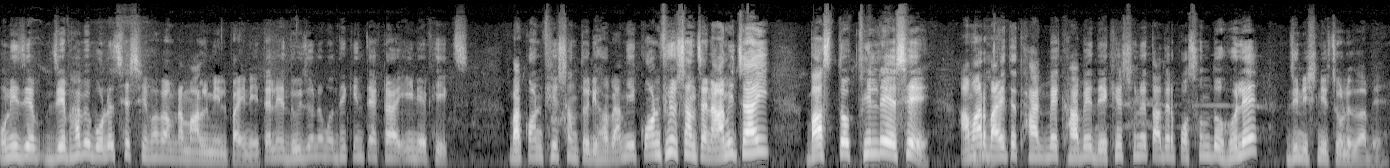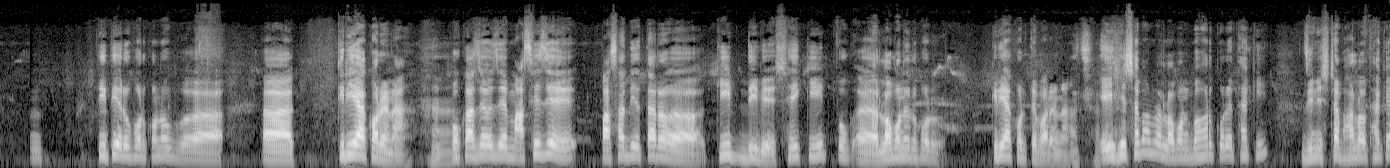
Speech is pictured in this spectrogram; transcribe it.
উনি যে যেভাবে বলেছে সেভাবে আমরা মাল মিল পাইনি। তাহলে দুইজনের মধ্যে কিন্তু একটা ইনএফিক্স বা কনফিউশন তৈরি হবে। আমি কনফিউশন চাই না আমি চাই বাস্তব ফিল্ডে এসে আমার বাড়িতে থাকবে খাবে দেখে শুনে তাদের পছন্দ হলে জিনিস নিয়ে চলে যাবে। তৃতীয়ের উপর কোনো ক্রিয়া করে না। হ্যাঁ। পোকা যে যে মাছে যে পাশা দিয়ে তার কিট দিবে সেই কিট লবণের উপর ক্রিয়া করতে পারে না। আচ্ছা, এই হিসাবে আমরা লবণ ব্যবহার করে থাকি। জিনিসটা ভালো থাকে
